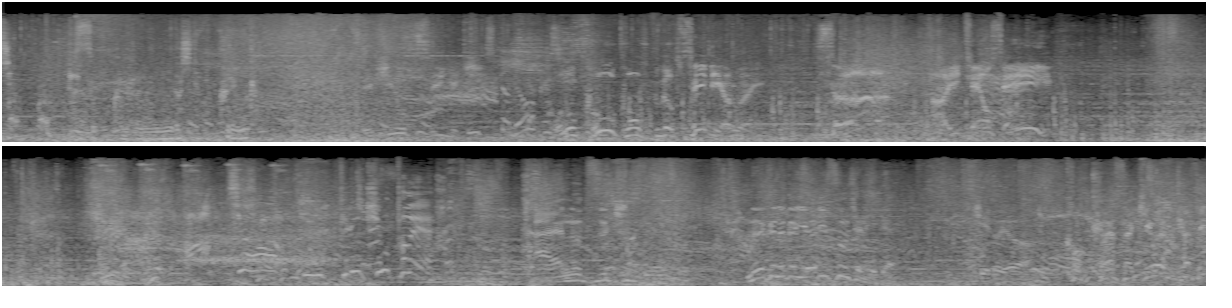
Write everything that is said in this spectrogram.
そう簡単に逃がしてはくれんか追撃この高幸福が防いでやるわい。さあ相手をせい。あっちょ一匹気負ったねあの頭巾なかなかやりそうじゃねえか。けどよこっから先は勝てね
